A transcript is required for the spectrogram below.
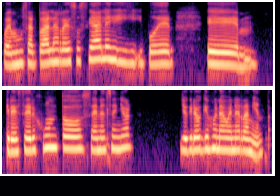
Podemos usar todas las redes sociales y, poder em, crecer juntos en el Señor. Yo creo que es una buena herramienta.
